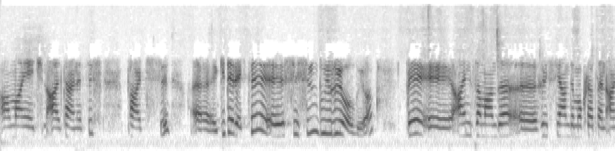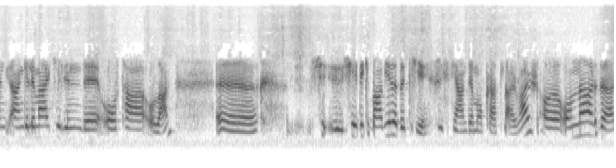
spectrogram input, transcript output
Almanya için alternatif partisi e, giderek de e, sesini duyuruyor oluyor. Ve e, aynı zamanda e, Hristiyan Demokratların An- Angela Merkel'in de ortağı olan e, şey- e, şeydeki Bavyera'daki Hristiyan demokratlar var. E, Onlar da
